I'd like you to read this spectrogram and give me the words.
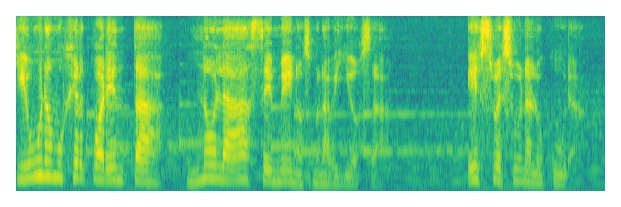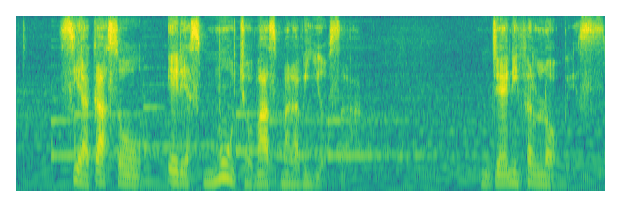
Que una mujer 40 no la hace menos maravillosa. Eso es una locura. Si acaso eres mucho más maravillosa. Jennifer López.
